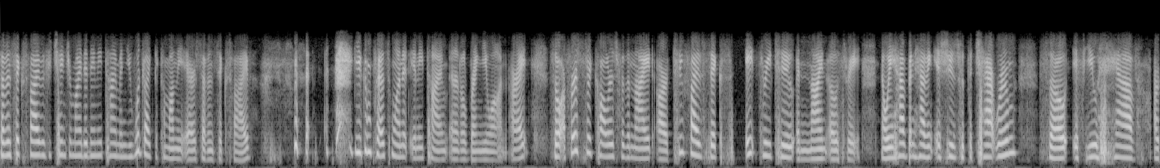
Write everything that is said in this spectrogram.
765, if you change your mind at any time and you would like to come on the air, 765. you can press one at any time and it'll bring you on. All right. So our first three callers for the night are two five six eight three two and 903. Now we have been having issues with the chat room, so if you have are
